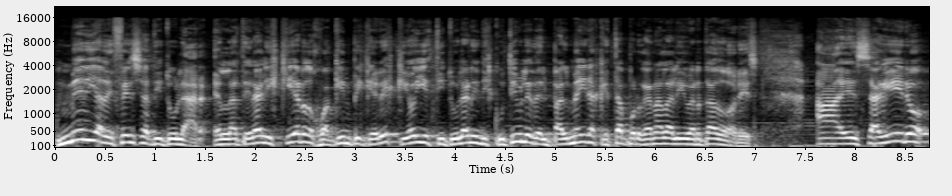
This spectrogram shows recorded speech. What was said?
media defensa titular, el lateral izquierdo Joaquín Piquerés, que hoy es titular indiscutible del Palmeiras que está por ganar la Libertadores, a el zaguero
